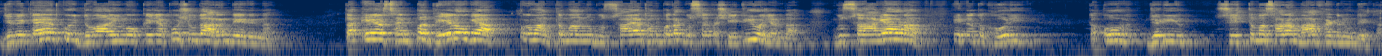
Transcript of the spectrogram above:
ਜਿਵੇਂ ਕਹਿੰਦਾ ਕੋਈ ਦੀਵਾਲੀ ਮੌਕੇ ਜਾਂ ਕੁਝ ਉਦਾਹਰਨ ਦੇ ਦਿੰਦਾ। ਤਾਂ ਇਹ ਸੈਂਪਲ ਫੇਲ ਹੋ ਗਿਆ। ਭਗਵੰਤ ਮਾਨ ਨੂੰ ਗੁੱਸਾ ਆਇਆ। ਤੁਹਾਨੂੰ ਪਤਾ ਗੁੱਸਾ ਤਾਂ ਛੇਤੀ ਹੋ ਜਾਂਦਾ। ਗੁੱਸਾ ਆ ਗਿਆ ਹੋਣਾ, ਇਹਨਾਂ ਤੋਂ ਖੋਲੀ ਤਾਂ ਉਹ ਜਿਹੜੀ ਸਿਸਟਮ ਆ, ਸਾਰਾ ਮਾਰਫੈਟ ਨੂੰ ਦੇਤਾ।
